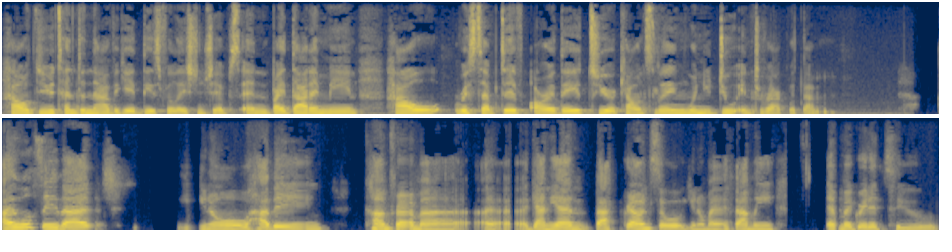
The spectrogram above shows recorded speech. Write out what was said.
how do you tend to navigate these relationships? And by that I mean how receptive are they to your counseling when you do interact with them? I will say that you know having come from a, a, Ghanaian background. So, you know, my family immigrated to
